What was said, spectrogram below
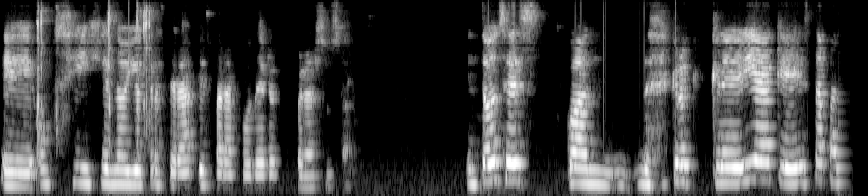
eh, oxígeno y otras terapias para poder recuperar su salud. Entonces, cuando, creo, creería que esta pandemia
